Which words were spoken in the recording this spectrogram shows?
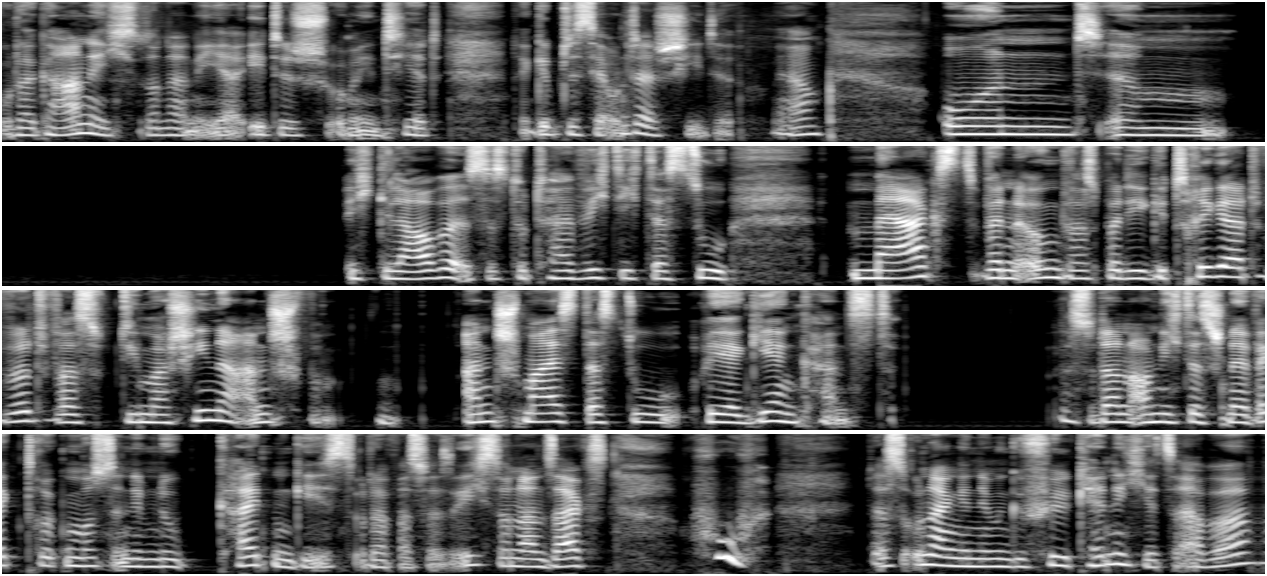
oder gar nicht, sondern eher ethisch orientiert. Da gibt es ja Unterschiede, ja. Und ähm, ich glaube, es ist total wichtig, dass du merkst, wenn irgendwas bei dir getriggert wird, was die Maschine ansch anschmeißt, dass du reagieren kannst. Dass du dann auch nicht das schnell wegdrücken musst, indem du kiten gehst oder was weiß ich, sondern sagst, puh, das unangenehme Gefühl kenne ich jetzt aber.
